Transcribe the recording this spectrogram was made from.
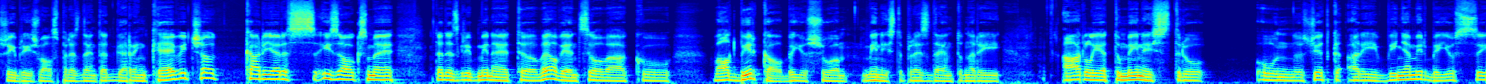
šī brīža valsts prezidenta Edgara Rinkeviča karjeras izaugsmē. Tad es gribu minēt vēl vienu cilvēku, Valdu Birkau, bijušo ministru prezidentu un arī ārlietu ministru, un šķiet, ka arī viņam ir bijusi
